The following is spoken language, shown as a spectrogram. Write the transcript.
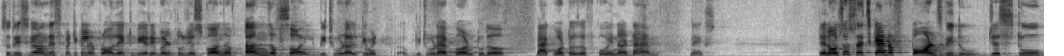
So this way on this particular project we are able to just conserve tons of soil which would ultimate which would have gone to the backwaters of Koyna Dam. Next. Then also such kind of ponds we do just to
